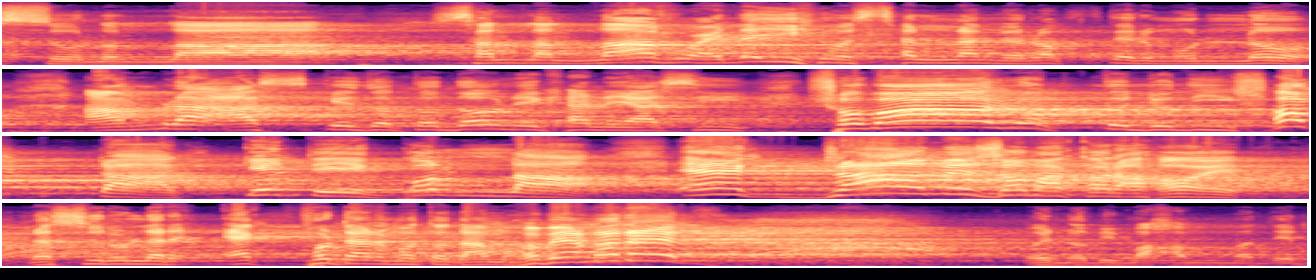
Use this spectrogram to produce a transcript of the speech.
রসুল্লাহ সাল্লাহ আলাইসাল্লামের রক্তের মূল্য। আমরা আজকে যতজন এখানে আসি সবার রক্ত যদি সবটা কেটে গল্লা এক ড্রামে জমা করা হয় রসুল্লাহর এক ফোঁটার মতো দাম হবে আমাদের। ওই নবী মোহাম্মদের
